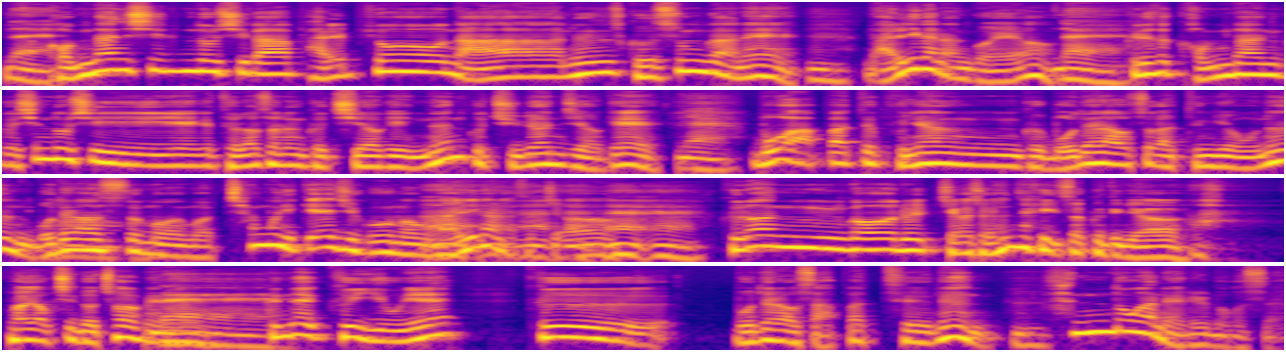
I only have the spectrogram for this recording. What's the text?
네. 검단 신도시가 발표 나는 그 순간에 음. 난리가 난 거예요. 네. 그래서 검단 그 신도시에 들어서는 그 지역에 있는 그 주변 지역에 네. 모 아파트 분양 그 모델하우스 같은 경우는 모델하우스 뭐, 뭐 창문이 깨지고 뭐 난리가 아, 났었죠. 네, 네, 네. 그런 거를 제가 저 현장에 있었거든요. 저 역시도 처음에는. 아. 네. 근데 그 이후에 그 모델하우스 아파트는 음. 한동안 애를 먹었어요.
